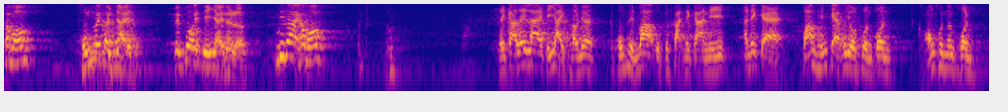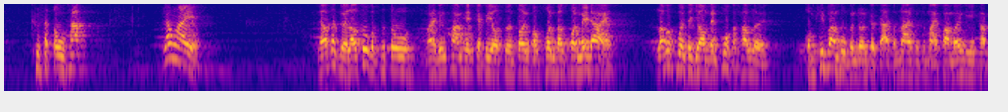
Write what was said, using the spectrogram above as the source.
ครับผม ผมไม่เข้าใจ เป็นพวกไอ้ตีใหญ่นั่นเหรอ ไม่ได้ครับผม ในการไล่ไล่ตีใหญ่เขาเนี่ยผมเห็นว่าอุปสรรคในการนี้ อันได้แก่ความเห็นแก่ประโยชน์ส่วนตนของคนบางคน คือศัตรูครับ แล้วไง แล้วถ้าเกิดเราสู้กับศัตรูหมายถึงความเห็นแก่ประโยชน์ส่วนตนของคนบางคนไม่ได้ เราก็ควรจะยอมเป็นพวกกับเขาเลย ผมคิดว่าหมู่บันดลกระจาสำราญควรจะหมายความว่าอย่างนี้ครับ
